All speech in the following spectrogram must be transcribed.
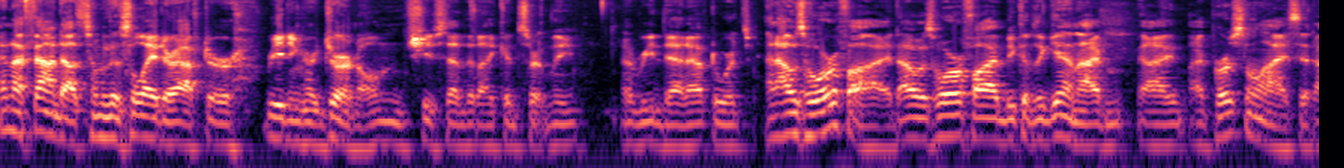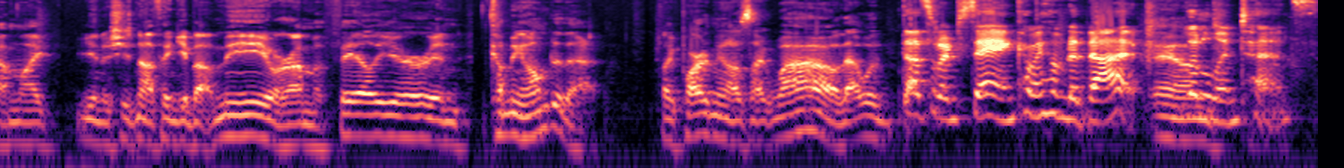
And I found out some of this later after reading her journal, and she said that I could certainly uh, read that afterwards. And I was horrified. I was horrified because again, I, I I personalized it. I'm like, you know, she's not thinking about me or I'm a failure, and coming home to that, like part of me, I was like, wow, that would That's what I'm saying. Coming home to that, And- little intense.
